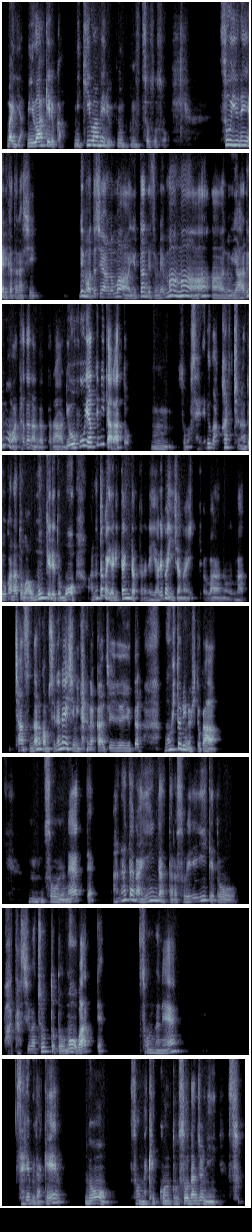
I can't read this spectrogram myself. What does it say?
まあいいや、見分けるか。見極める。うんうん、そうそうそう。そういうね、やり方らしい。でも私、あの、まあ、言ったんですよね。まあまあ、あの、やるのはただなんだったら、両方やってみたらと。うん、そのセレブばっかりっていうのはどうかなとは思うけれども、あなたがやりたいんだったらね、やればいいじゃない、あの、まあ、チャンスになるかもしれないし、みたいな感じで言ったら、もう一人の人が、うん、そうよねって。あなたがいいんだったらそれでいいけど、私はちょっとと思うわって。そんなね、セレブだけのそんな結婚と相談所に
